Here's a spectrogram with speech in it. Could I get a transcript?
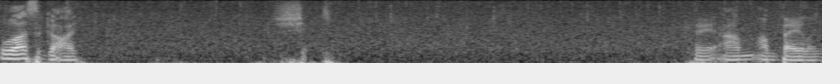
Oh, that's a guy. Shit. Okay, I'm, I'm bailing.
